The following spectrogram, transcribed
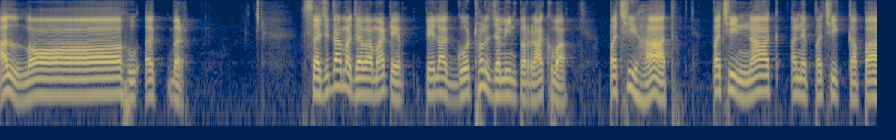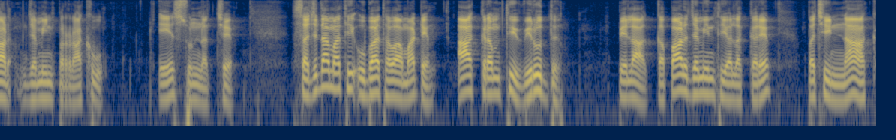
અલ્લાહુ અકબર. સજદામાં જવા માટે પહેલાં ગોઠણ જમીન પર રાખવા, પછી હાથ, પછી નાક અને પછી કપાળ જમીન પર રાખવું. એ સુન્નત છે. સજદામાંથી ઊભા થવા માટે આ ક્રમથી વિરુદ્ધ પહેલાં કપાળ જમીનથી અલગ કરે, પછી નાક,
